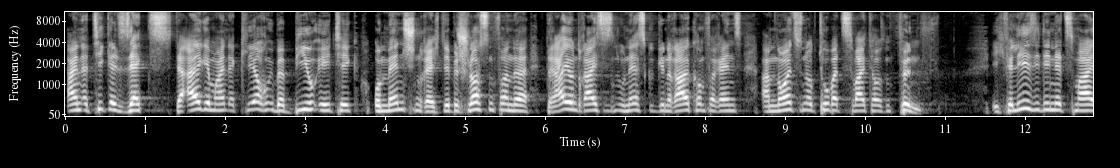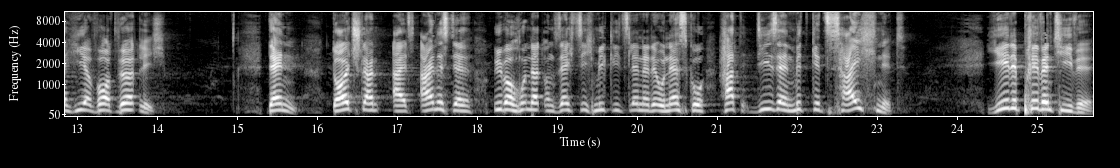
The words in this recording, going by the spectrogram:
ein Artikel 6 der Allgemeinen Erklärung über Bioethik und Menschenrechte, beschlossen von der 33. UNESCO-Generalkonferenz am 19. Oktober 2005. Ich verlese den jetzt mal hier wortwörtlich. Denn Deutschland als eines der über 160 Mitgliedsländer der UNESCO hat diesen mitgezeichnet. Jede präventive,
